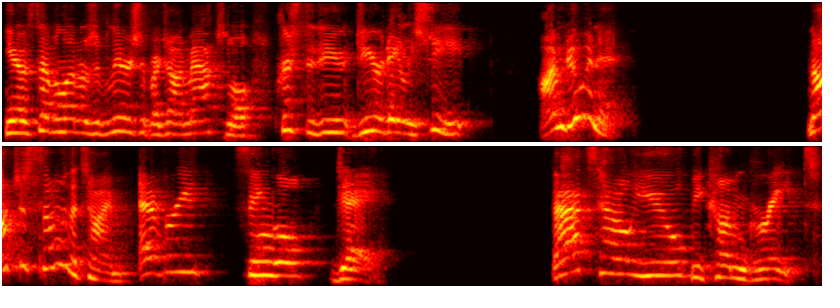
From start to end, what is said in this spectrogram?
you know, Seven Letters of Leadership by John Maxwell, Chris, to do, do your daily sheet, I'm doing it. Not just some of the time, every single day. That's how you become great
